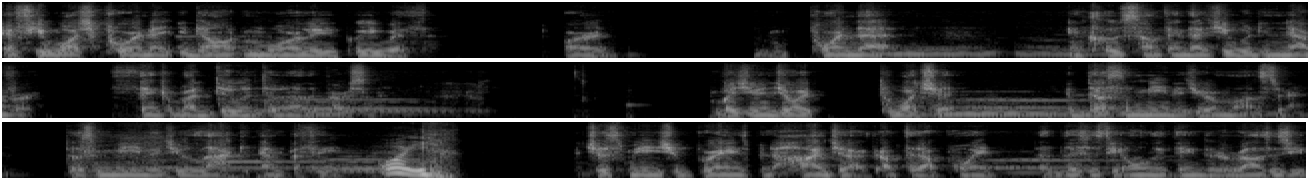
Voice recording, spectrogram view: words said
If you watch porn that you don't morally agree with, or porn that includes something that you would never think about doing to another person, but you enjoy to watch it, it doesn't mean that you're a monster. It doesn't mean that you lack empathy. Oi. It just means your brain's been hijacked up to that point that this is the only thing that arouses you.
